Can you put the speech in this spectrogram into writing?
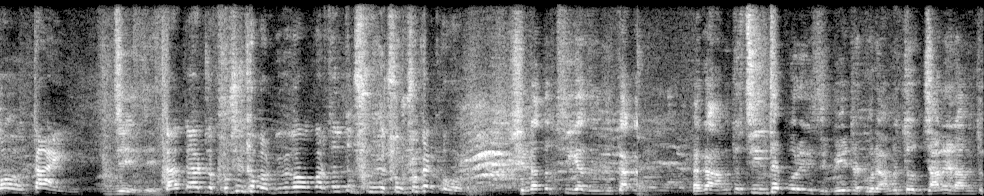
ও তাই? জি জি। তাহলে তো একটা খুশির খবর বিবাহ করছ তো সুখের খবর। সেটা তো ঠিক আছে কাকা কাকা আমি তো চিন্তায় পড়ে গেছি বিয়েটা করে। আমি তো জানেন আমি তো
